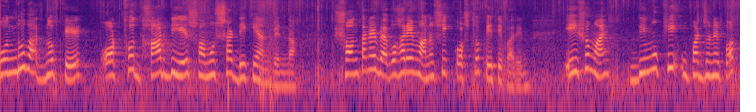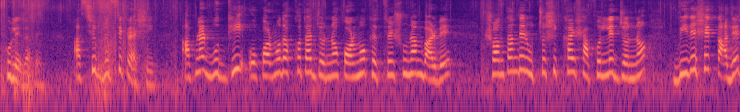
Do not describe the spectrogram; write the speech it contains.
বন্ধু বান্ধবকে অর্থ ধার দিয়ে সমস্যা ডেকে আনবেন না। সন্তানের ব্যবহারে মানসিক কষ্ট পেতে পারেন। এই সময় দ্বিমুখী উপার্জনের পথ খুলে যাবে। আসছি বৃশ্চিক রাশি। আপনার বুদ্ধি ও কর্মদক্ষতার জন্য কর্মক্ষেত্রে সুনাম বাড়বে। সন্তানদের উচ্চশিক্ষায় সাফল্যের জন্য বিদেশে কাজের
